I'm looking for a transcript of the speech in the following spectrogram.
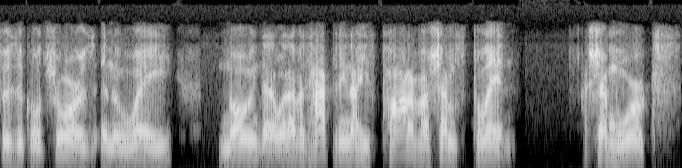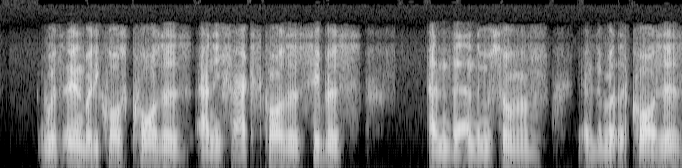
physical chores in a way, knowing that whatever's happening now, he's part of Hashem's plan. Hashem works within what he calls causes and effects, causes sibus and and the masuv of causes.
